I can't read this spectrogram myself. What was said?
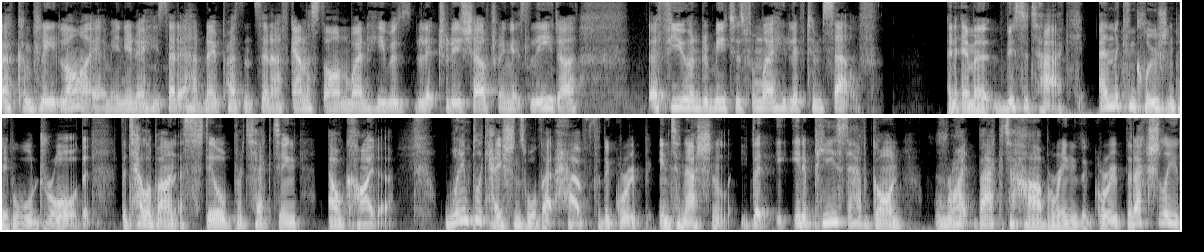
a complete lie. I mean, you know, he said it had no presence in Afghanistan when he was literally sheltering its leader a few hundred meters from where he lived himself. And Emma, this attack and the conclusion people will draw that the Taliban are still protecting Al Qaeda, what implications will that have for the group internationally? That it appears to have gone right back to harbouring the group that actually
